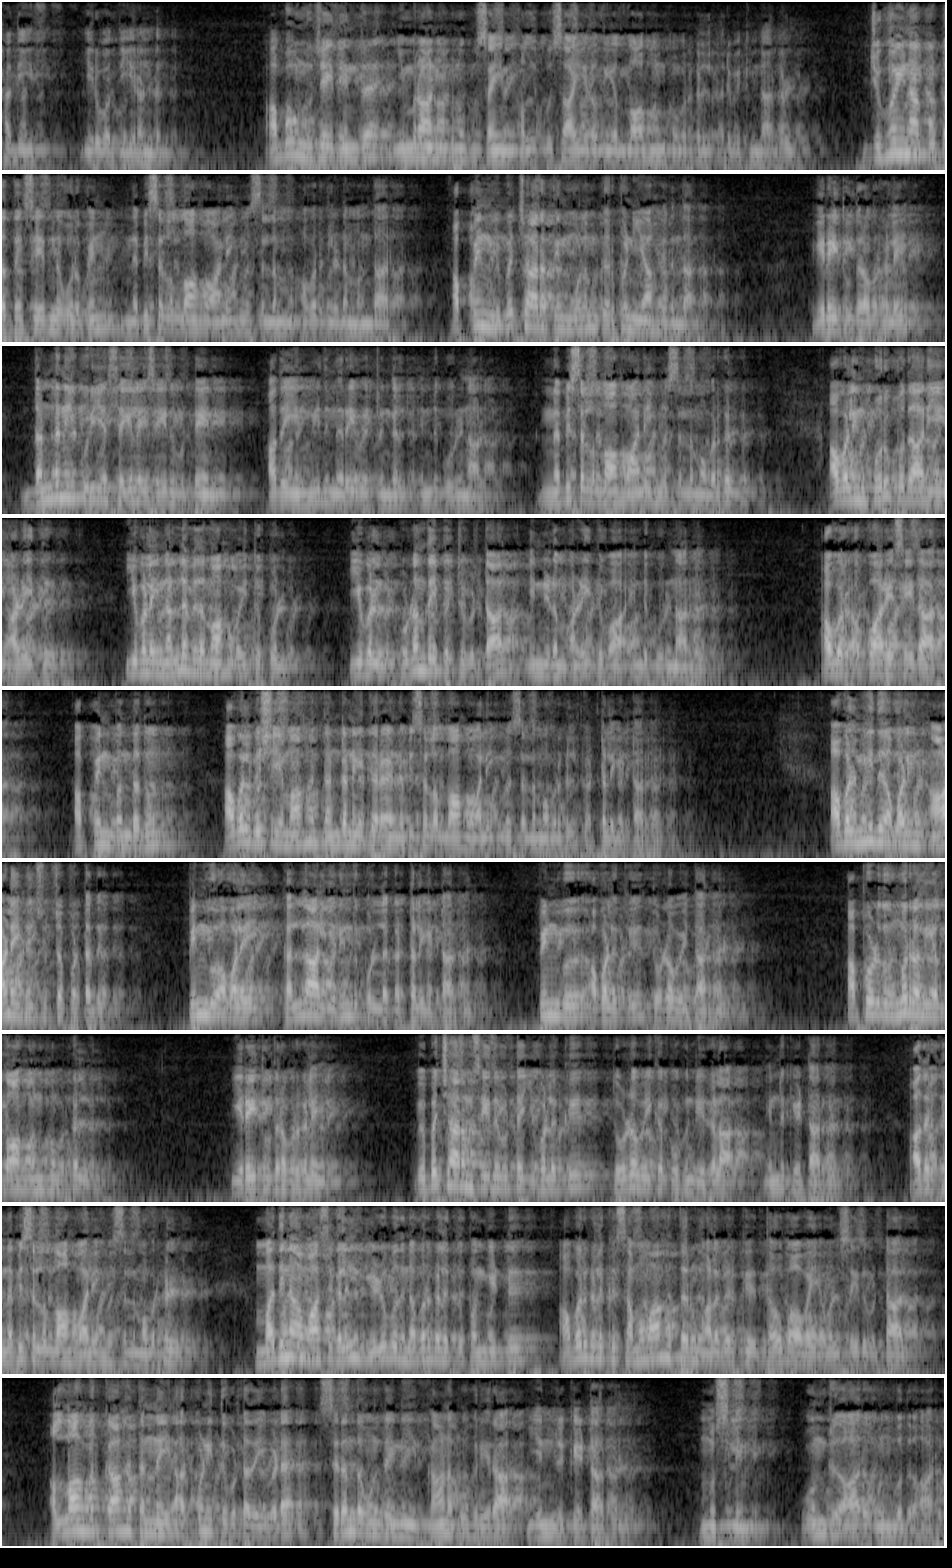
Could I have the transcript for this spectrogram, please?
ஹதீஸ் இருபத்தி இரண்டு. அபு நுஜைத் என்ற இம்ரான் இப்னு ஹுசைன் அல் குசாயி ரதி அல்லாஹும் அவர்கள் அறிவிக்கின்றார்கள் ஜுஹைனா கூட்டத்தை சேர்ந்த ஒரு பெண் நபிசல்லாஹு அலிஹி வசல்லம் அவர்களிடம் வந்தார். அப்பெண் விபச்சாரத்தின் மூலம் கர்ப்பிணியாக இருந்தார். இறை தூதர் அவர்களே தண்டனைக்குரிய செயலை செய்துவிட்டேன் அதை என் மீது நிறைவேற்றுங்கள் என்று கூறினாள். நபிசல்லாஹு அலிஹி வசல்லம் அவர்கள் அவளின் பொறுப்புதாரியை அழைத்து இவளை நல்ல விதமாக வைத்துக்கொள். இவள் குழந்தை பெற்றுவிட்டால் என்னிடம் அழைத்து வா என்று கூறினார்கள். அவர் அவ்வாறே செய்தார். அப்பெண் வந்ததும் அவள் விஷயமாக தண்டனை தர நபிசல்லாஹு அலிஹி வசல்லம் அவர்கள் கட்டளையிட்டார்கள். அவள் மீது அவளின் ஆடைகள் சுற்றப்பட்டது. பின்பு அவளை கல்லால் எரிந்து கொள்ள கட்டளையிட்டார்கள். பின்பு அவளுக்கு துழ வைத்தார்கள். அப்பொழுது உமர் அலி அல்லாஹன் அவர்கள் இறை தூதர் அவர்களே விபச்சாரம் செய்துவிட்ட இவளுக்கு தொழ வைக்கப் போகின்றீர்களா என்று கேட்டார்கள். அதற்கு நபி சொல்லாஹு அலி வசல்லம் அவர்கள் மதினா வாசிகளில் எழுபது நபர்களுக்கு பங்கிட்டு அவர்களுக்கு சமமாக தரும் அளவிற்கு தௌபாவை அவள் செய்துவிட்டால் அல்லாஹிற்காக தன்னை அர்ப்பணித்து விட்டதை விட சிறந்த ஒன்றை நீர் காணப்போகிறீரா என்று கேட்டார்கள். முஸ்லிம் ஒன்று ஆறு ஒன்பது ஆறு.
